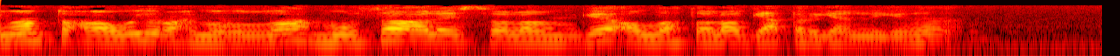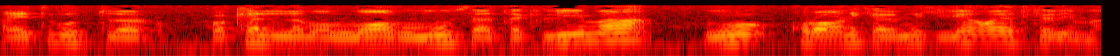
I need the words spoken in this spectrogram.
Imom tahoviy rahimaulloh muso alayhissalomga alloh taolo gapirganligini aytib o'tdilar. Musa taklima. Bu qur'oni karimda kelgan oyat karima.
